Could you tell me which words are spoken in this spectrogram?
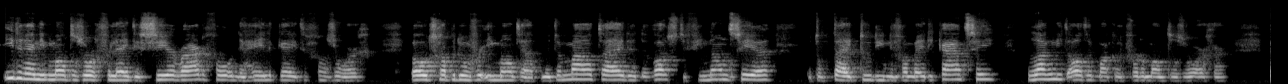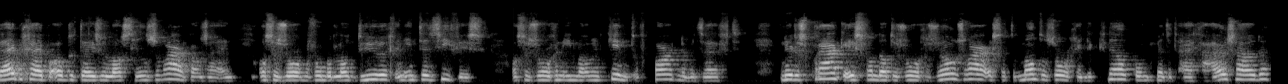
Iedereen die mantelzorg verleent is zeer waardevol in de hele keten van zorg. Boodschappen doen voor iemand helpt met de maaltijden, de was, de financiën, het op tijd toedienen van medicatie lang niet altijd makkelijk voor de mantelzorger. Wij begrijpen ook dat deze last heel zwaar kan zijn. Als de zorg bijvoorbeeld langdurig en intensief is. Als de zorg aan iemand een kind of partner betreft. Wanneer er sprake is van dat de zorg zo zwaar is dat de mantelzorg in de knel komt met het eigen huishouden,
